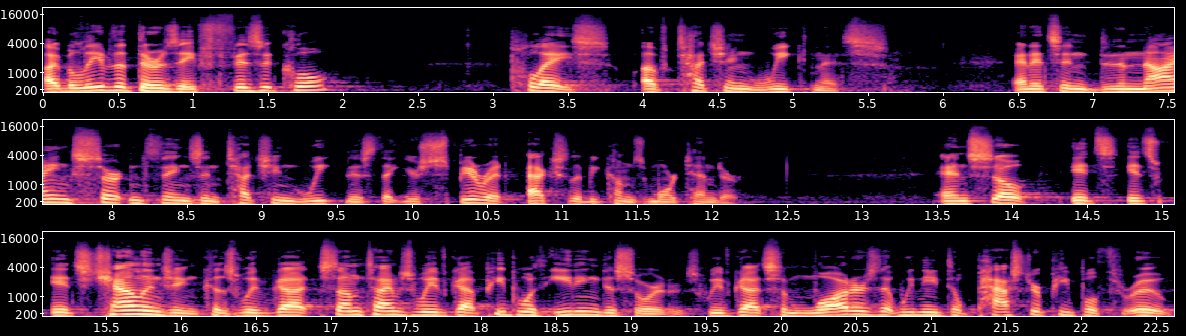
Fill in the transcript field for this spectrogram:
I believe that there is a physical place of touching weakness. And it's in denying certain things and touching weakness that your spirit actually becomes more tender. And so it's, it's, it's challenging because we've got, sometimes we've got people with eating disorders. We've got some waters that we need to pastor people through.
